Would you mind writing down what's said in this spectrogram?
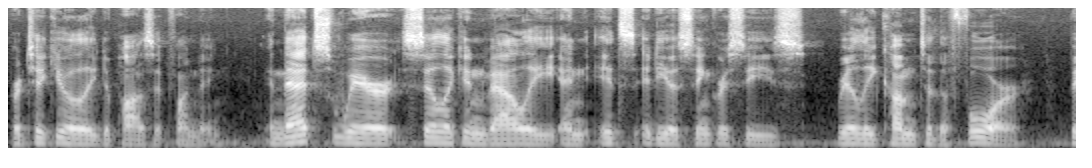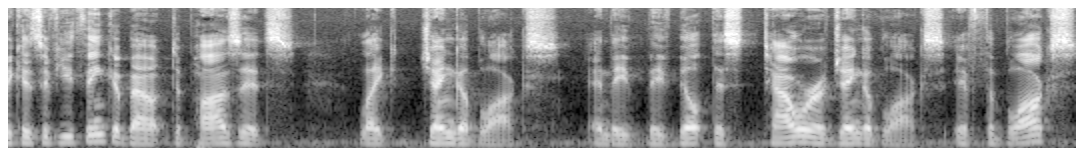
particularly deposit funding. And that's where Silicon Valley and its idiosyncrasies really come to the fore. Because if you think about deposits like Jenga blocks, and they've, they've built this tower of Jenga blocks, if the blocks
